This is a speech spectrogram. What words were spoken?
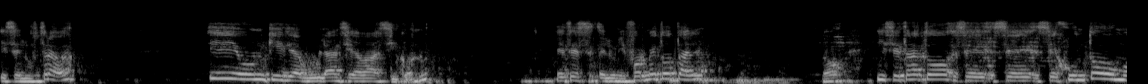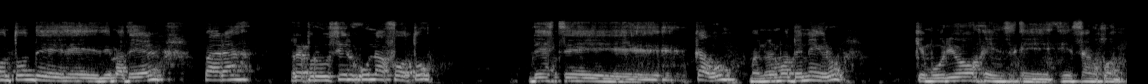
y se ilustraba. Y un kit de ambulancia básico. Este es el uniforme total, ¿no? Y se trató, se, se, juntó un montón de, material para reproducir una foto de este cabo, Manuel Montenegro, que murió en, San Juan.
